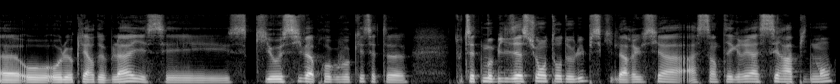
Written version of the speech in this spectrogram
euh, au, au, Leclerc de Blaye et c'est ce qui aussi va provoquer cette euh, toute cette mobilisation autour de lui puisqu'il a réussi à, à s'intégrer assez rapidement,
